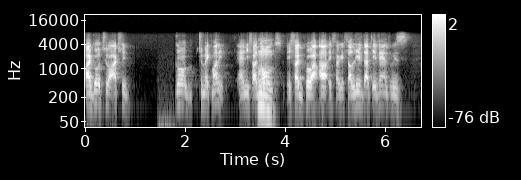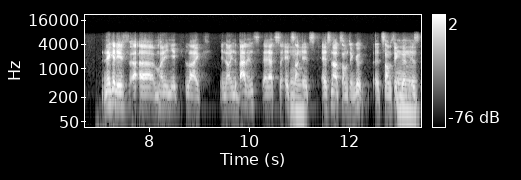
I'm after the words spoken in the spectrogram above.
I go to actually go to make money. And if I Mm. don't, if I go out, if I if I leave that event with negative uh, uh, money, like you know, in the balance, then that's it's Mm. it's it's not something good. It's something that Mm. is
